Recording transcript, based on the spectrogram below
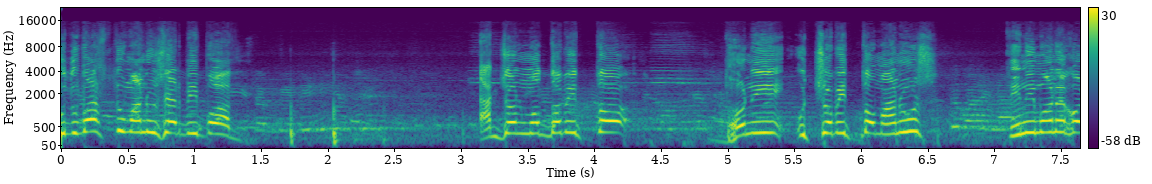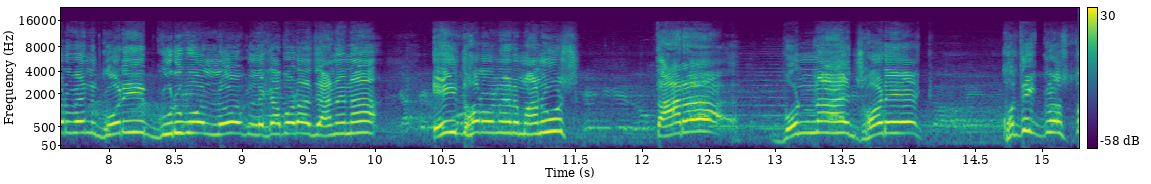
উদ্বাস্তু মানুষের বিপদ। একজন মধ্যবিত্ত, ধনী, উচ্চবিত্ত মানুষ, তিনি মনে করবেন, গরিব, গুরুবর লোক, লেখাপড়া জানে না, এই ধরনের মানুষ, তারা বন্যায়, ঝড়ে ক্ষতিগ্রস্ত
